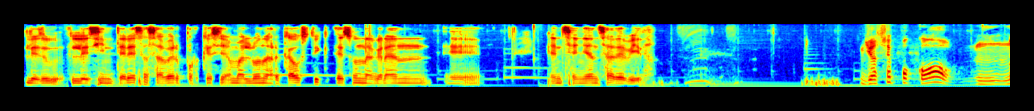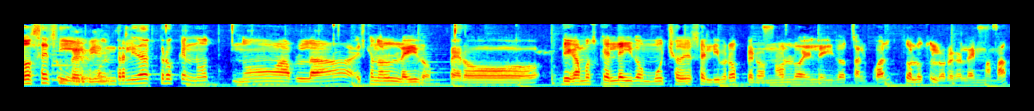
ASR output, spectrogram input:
les, interesa saber por qué se llama Lunar Caustic, es una gran eh, enseñanza de vida. Yo hace poco, mm, no sé si, en realidad creo que no, no habla, es que no lo he leído, pero digamos que he leído mucho de ese libro, pero no lo he leído tal cual, solo se lo regalé a mi mamá.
